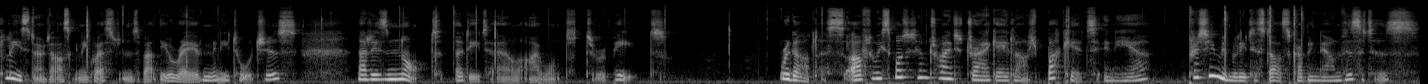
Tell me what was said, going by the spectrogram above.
please don't ask any questions about the array of mini torches. That is not a detail I want to repeat. Regardless, after we spotted him trying to drag a large bucket in here, presumably to start scrubbing down visitors,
